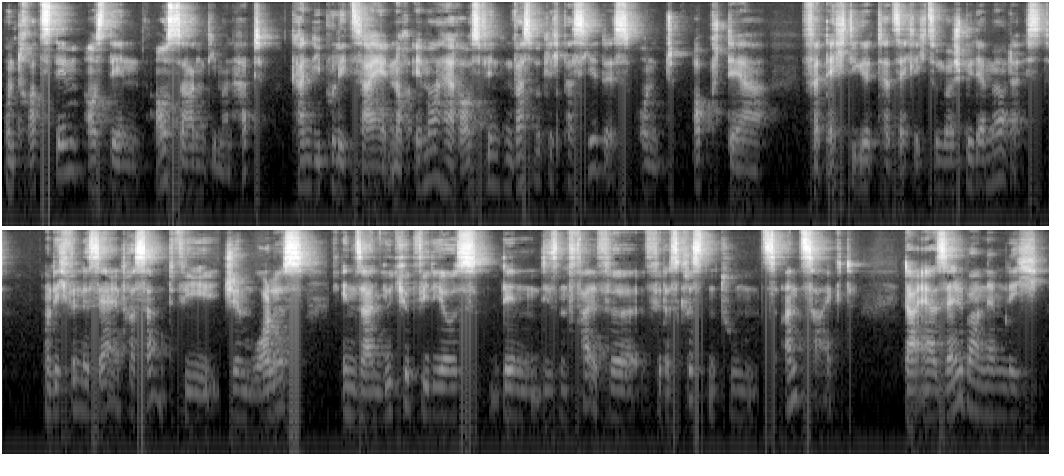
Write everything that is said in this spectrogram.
Und trotzdem, aus den Aussagen, die man hat, kann die Polizei noch immer herausfinden, was wirklich passiert ist und ob der Verdächtige tatsächlich zum Beispiel der Mörder ist. Und ich finde es sehr interessant, wie Jim Wallace in seinen YouTube-Videos den, diesen Fall für, für das Christentum anzeigt, da er selber nämlich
